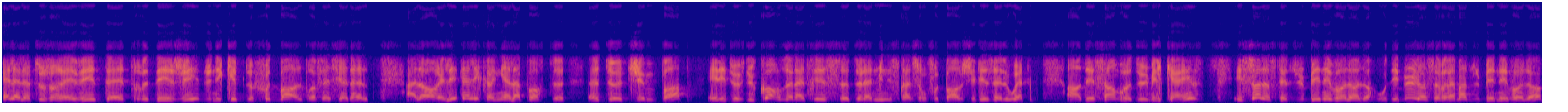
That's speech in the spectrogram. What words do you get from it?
Elle, elle a toujours rêvé d'être DG d'une équipe de football professionnel. Alors, elle est allée cogner à la porte de Jim Pop. Elle est devenue coordonnatrice de l'administration football chez les Alouettes en décembre 2015. Et ça, c'était du bénévolat. Là. Au début, là, c'est vraiment du bénévolat.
